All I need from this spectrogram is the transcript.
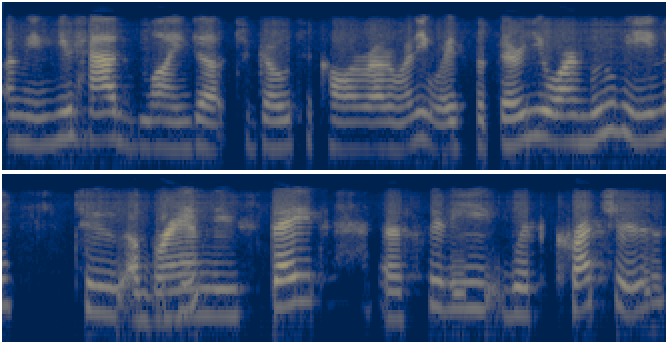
I mean, you had lined up to go to Colorado anyways, but there you are moving to a brand mm-hmm. new state, a city with crutches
